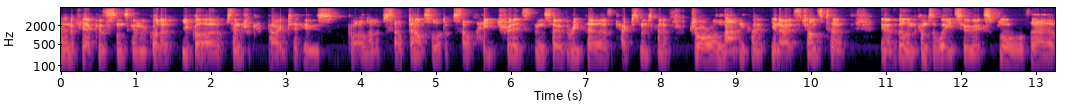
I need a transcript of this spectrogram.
don't know if yeah, because once again we've got a you've got a central character who's got a lot of self doubts, a lot of self hatred, and so the Reaper as a character is meant to kind of draw on that and kind of you know it's a chance to you know the villain becomes a way to explore the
